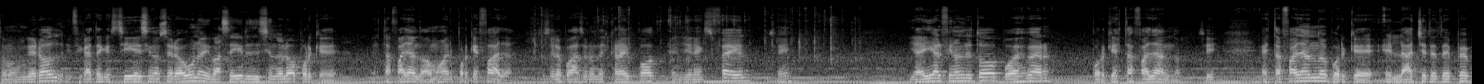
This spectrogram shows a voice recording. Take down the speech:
hacemos un get all y fíjate que sigue diciendo 0.1 y va a seguir diciéndolo porque está fallando. Vamos a ver por qué falla. Entonces le puedes hacer un describe pod nginx fail, ¿sí? Y ahí al final de todo puedes ver por qué está fallando, ¿sí? Está fallando porque el HTTP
